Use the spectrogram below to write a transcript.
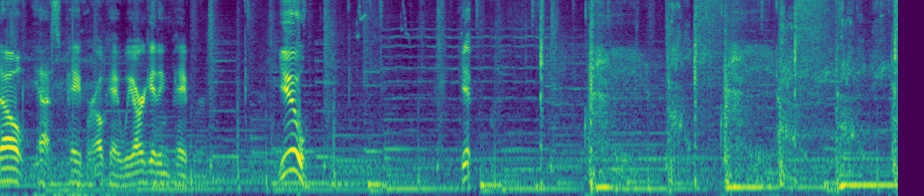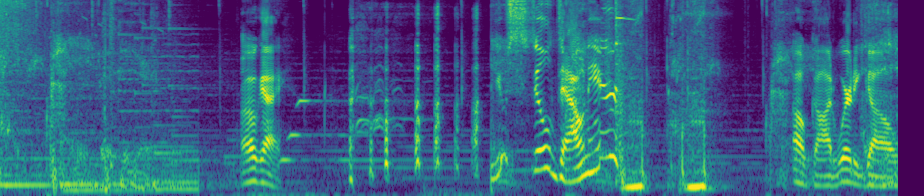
Oh, yes, paper. Okay, we are getting paper. You! Get... Okay. you still down here? Oh god, where'd he go?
